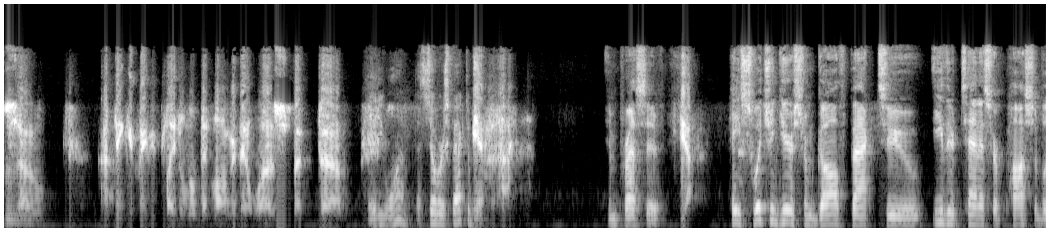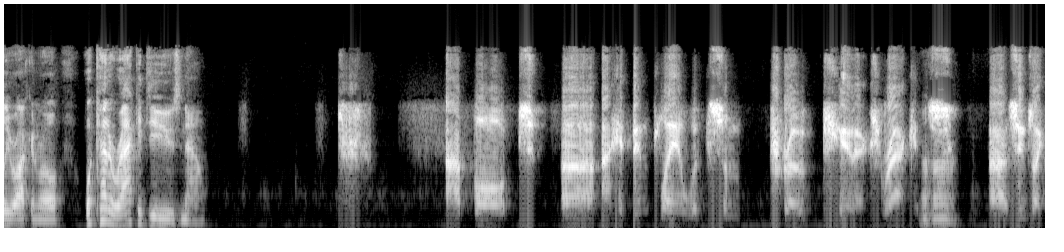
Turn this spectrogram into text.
mm-hmm. so I think it maybe played a little bit longer than it was. But um, eighty-one, that's still respectable. Yeah. Impressive. Yeah. Hey, switching gears from golf back to either tennis or possibly rock and roll. What kind of racket do you use now? I bought. Uh, I had been playing with some Pro Kennex rackets. Uh-huh. Uh, seems like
